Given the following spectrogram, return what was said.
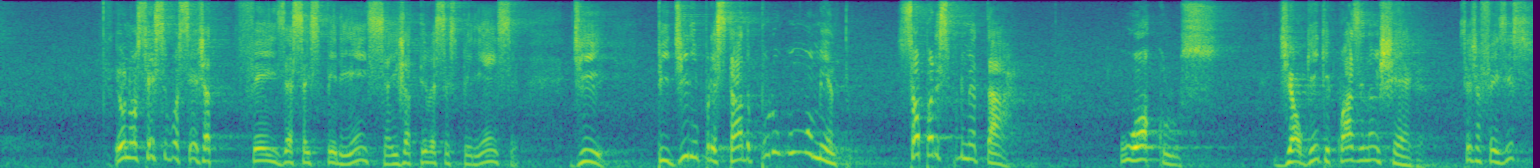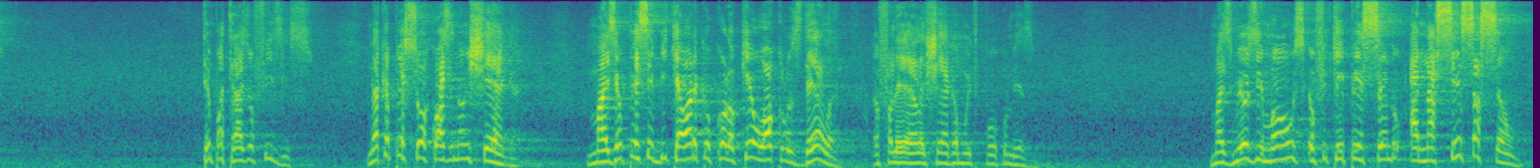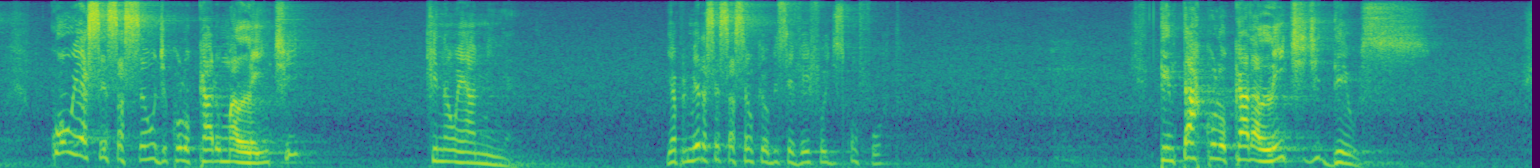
Eu não sei se você já fez essa experiência e já teve essa experiência de pedir emprestado por algum momento, só para experimentar o óculos de alguém que quase não enxerga. Você já fez isso? Tempo atrás eu fiz isso. Não é que a pessoa quase não enxerga, mas eu percebi que a hora que eu coloquei o óculos dela, eu falei, ela enxerga muito pouco mesmo. Mas, meus irmãos, eu fiquei pensando na sensação. Qual é a sensação de colocar uma lente que não é a minha? E a primeira sensação que eu observei foi desconforto. Tentar colocar a lente de Deus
